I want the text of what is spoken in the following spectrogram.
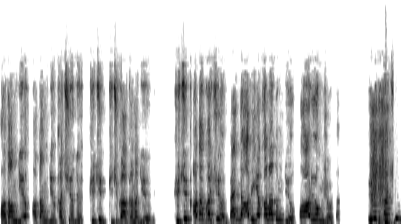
Adam diyor, adam diyor kaçıyordu. Küçük, küçük Hakan'a diyor. Küçük adam kaçıyor. Ben de abi yakaladım diyor. Bağırıyormuş orada. Ümit kaçıyor.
